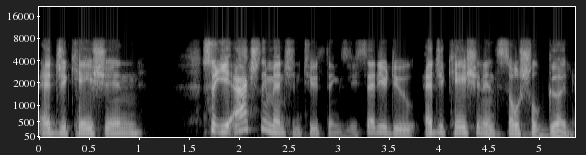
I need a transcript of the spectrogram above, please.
education so you actually mentioned two things. You said you do education and social good.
